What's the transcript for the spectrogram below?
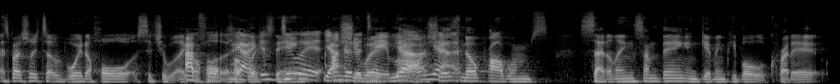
especially to avoid a whole situation, like Absolutely. a whole Yeah, public just thing. do it Yeah. under She the would- table. Yeah, she has no problems settling something and giving people credit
